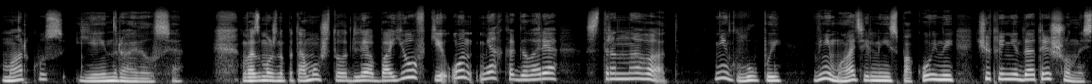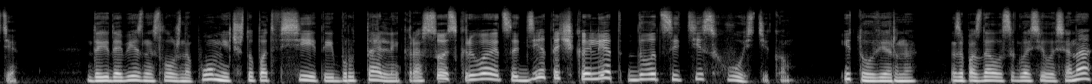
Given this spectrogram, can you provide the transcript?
Маркус ей нравился. Возможно, потому что для боевки он, мягко говоря, странноват, не глупый, внимательный и спокойный, чуть ли не до отрешенности. Да и до бездны сложно помнить, что под всей этой брутальной красой скрывается деточка лет двадцати с хвостиком. «И то верно», — запоздало согласилась она,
